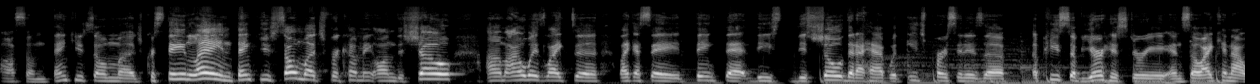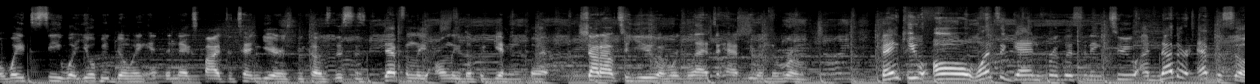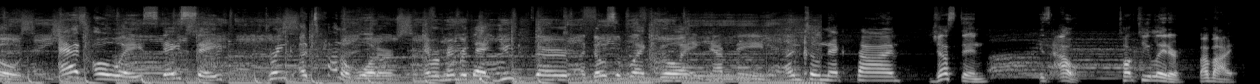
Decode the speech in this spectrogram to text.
Awesome. Thank you so much. Christine Lane, thank you so much for coming on the show. Um, I always like to, like I say, think that these this show that I have with each person is a, a piece of your history. And so I cannot wait to see what you'll be doing in the next five to 10 years because this is definitely only the beginning. But shout out to you, and we're glad to have you in the room. Thank you all once again for listening to another episode. As always, stay safe drink a ton of water, and remember that you deserve a dose of black joy and caffeine. Until next time, Justin is out. Talk to you later. Bye bye.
